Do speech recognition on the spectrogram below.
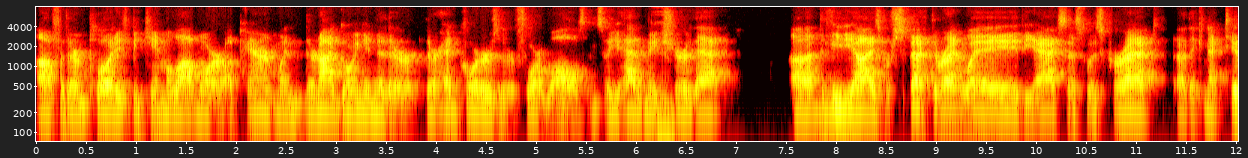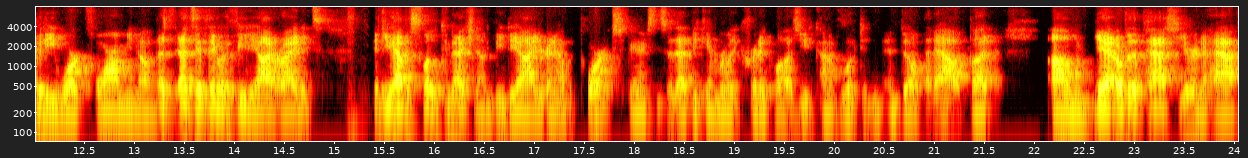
uh, for their employees became a lot more apparent when they're not going into their their headquarters or their four walls. And so you had to make sure that uh, the VDIs were spec the right way, the access was correct, uh, the connectivity worked for them. You know, that's, that's the thing with VDI, right? It's if you have a slow connection on VDI, you're going to have a poor experience. And so that became really critical as you kind of looked and, and built that out. But um, yeah, over the past year and a half,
